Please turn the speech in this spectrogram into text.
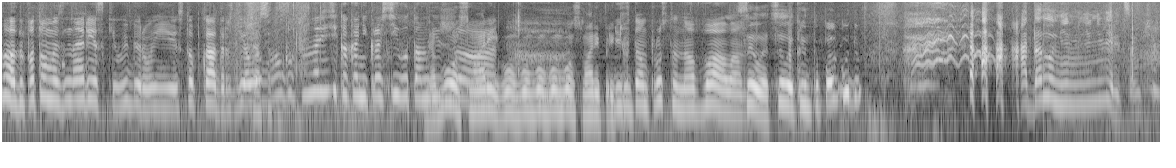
Ладно, потом из нарезки выберу и стоп-кадр сделаю. Щас это- Волга, Смотрите, как они красиво там Да лежат. вон, смотри, вон, вон, вон, вон, вон, смотри, Их прикинь. там просто навалом. Целая, целая крынка погода. А, да ну, не, не, не верится вообще.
